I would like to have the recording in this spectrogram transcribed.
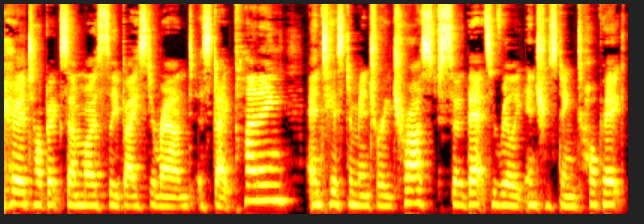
Her topics are mostly based around estate planning and testamentary trust. So that's a really interesting topic.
